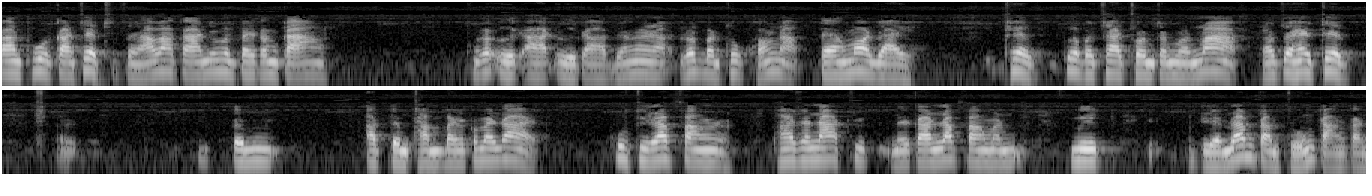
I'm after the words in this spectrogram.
การพูดการเทศนาว่าการนี้มันไปกลางๆ มันก็อืดอาดอืดอาดอย่างนั้นละรถบรรทุกของหนักแปลงหม้อใหญ่ เทศเพื่อประชาชนจำนวนมาก เราจะให้เทศเต็มอัดเต็มทำไปก็ไม่ได้ ผู้ที่รับฟังภาชนะที่ในการรับฟังมันมีเหลี่ยมล้ำต่ำสูงต่างกัน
